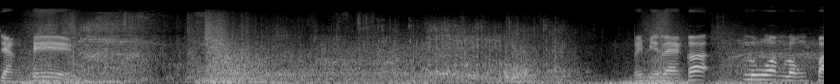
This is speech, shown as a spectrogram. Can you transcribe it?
อย่างเท่ไม่มีแรงก็ล่วงลงไป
